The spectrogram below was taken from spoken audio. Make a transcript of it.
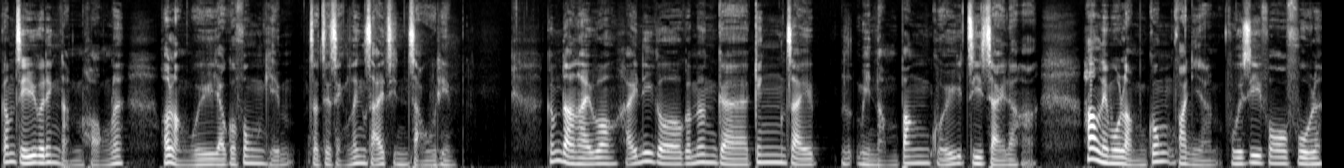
咁至於嗰啲銀行咧，可能會有個風險，就直情拎晒啲錢走添。咁但係喺呢個咁樣嘅經濟面臨崩潰之際啦，吓克里姆林宮發言人库斯科夫咧。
